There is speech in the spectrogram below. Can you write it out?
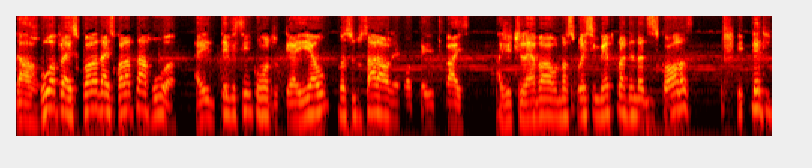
Da rua para a escola, da escola para a rua. Aí teve esse encontro, que aí é o lance do sarau, né? Que a gente faz. A gente leva o nosso conhecimento para dentro das escolas, e dentro,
